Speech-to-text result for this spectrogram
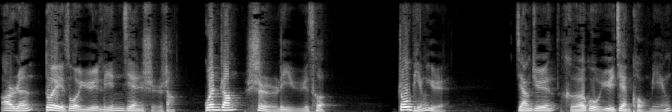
二人对坐于林间石上，关张势立于侧。周平曰：“将军何故欲见孔明？”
